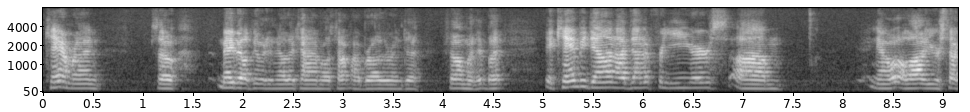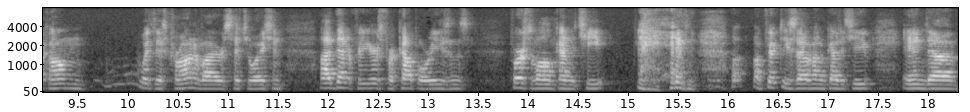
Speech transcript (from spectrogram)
camera. And so maybe I'll do it another time. I'll talk my brother into filming it. But it can be done. I've done it for years. Um, you know, a lot of you are stuck home with this coronavirus situation. I've done it for years for a couple reasons. First of all, I'm kind of cheap. and I'm 57, I'm kind of cheap. And uh,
